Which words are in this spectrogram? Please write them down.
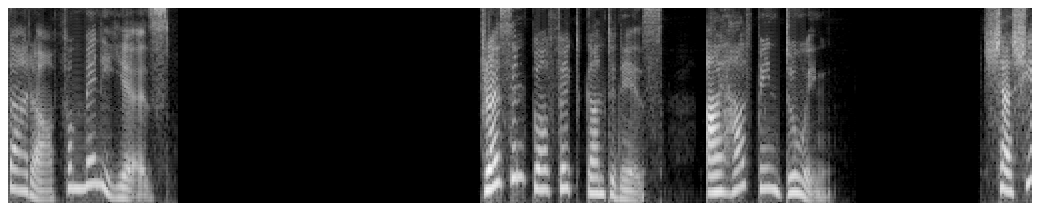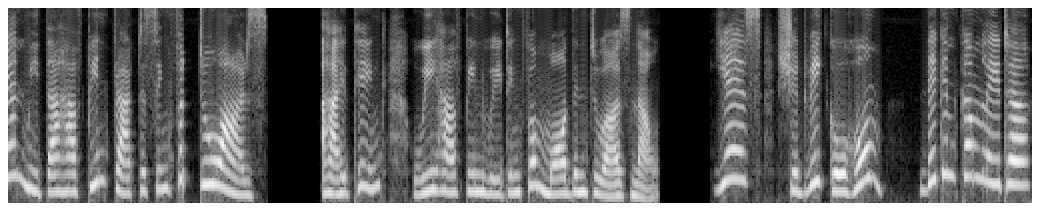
Tara for many years. Present perfect continuous. I have been doing. Shashi and Meeta have been practicing for two hours. I think we have been waiting for more than two hours now. Yes, should we go home? They can come later.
